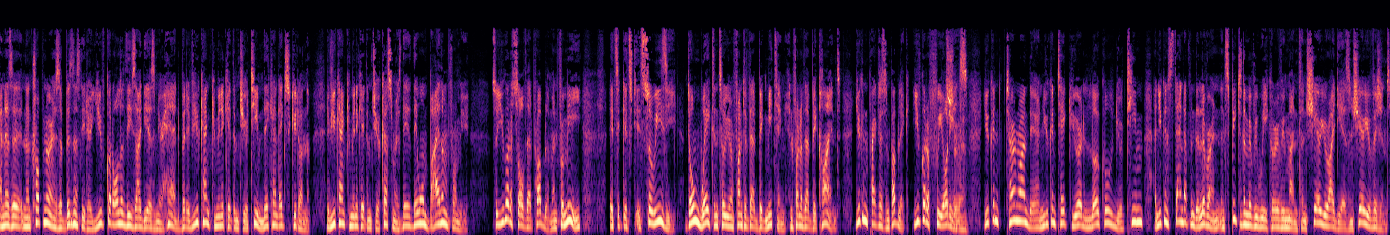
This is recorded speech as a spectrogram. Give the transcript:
And as a, an entrepreneur, as a business leader, you've got all of these ideas in your head, but if you can't communicate them to your team, they can't execute on them. If you can't communicate them to your customers, they, they won't buy them from you. So you got to solve that problem. And for me, it's, it's, it's so easy. Don't wait until you're in front of that big meeting, in front of that big client. You can practice in public. You've got a free audience. Sure. You can turn around there and you can take your local, your team, and you can stand up and deliver and, and speak to them every week or every month and share your ideas and share your visions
